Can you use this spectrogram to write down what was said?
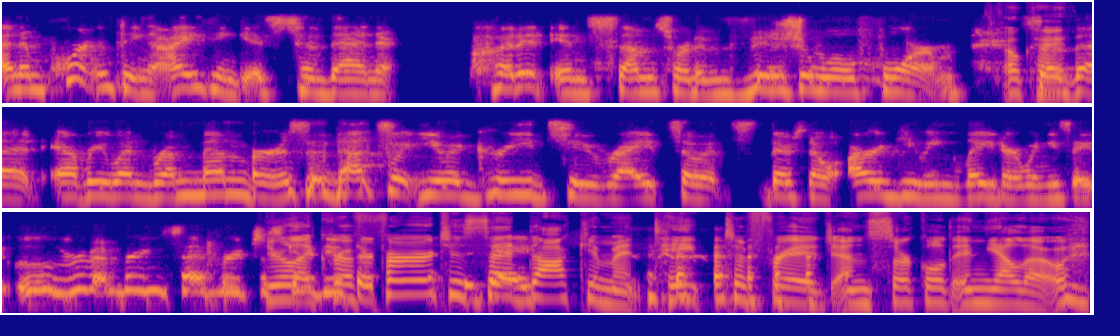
An important thing, I think, is to then put it in some sort of visual form okay. so that everyone remembers that that's what you agreed to right? So it's there's no arguing later when you say ooh remember you said we're just you're like refer to said document taped to fridge and circled in yellow.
